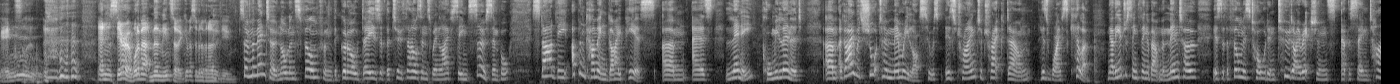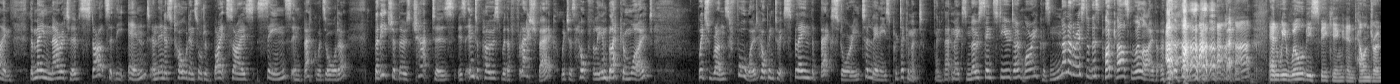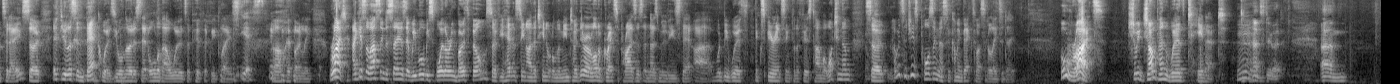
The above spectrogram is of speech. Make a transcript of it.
Excellent. and Sarah, what about Memento? Give us a bit of an overview. So, Memento, Nolan's film from the good old days of the 2000s when life seemed so simple, starred the up and coming Guy Pearce um, as Lenny, call me Leonard, um, a guy with short term memory loss who is, is trying to track down his wife's killer. Now, the interesting thing about Memento is that the film is told in two directions at the same time. The main narrative starts at the end and then is told in sort of bite sized scenes in backwards order. But each of those chapters is interposed with a flashback, which is helpfully in black and white, which runs forward, helping to explain the backstory to Lenny's predicament. And if that makes no sense to you, don't worry, because none of the rest of this podcast will either. And we will be speaking in palindrome today, so if you listen backwards, you will notice that all of our words are perfectly placed. yes. Oh, if only. Right, I guess the last thing to say is that we will be spoilering both films, so if you haven't seen either Tenet or Memento, there are a lot of great surprises in those movies that uh, would be worth experiencing for the first time while watching them. So I would suggest pausing this and coming back to us at a later date. All right, should we jump in with Tenet? Let's do it. Um,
